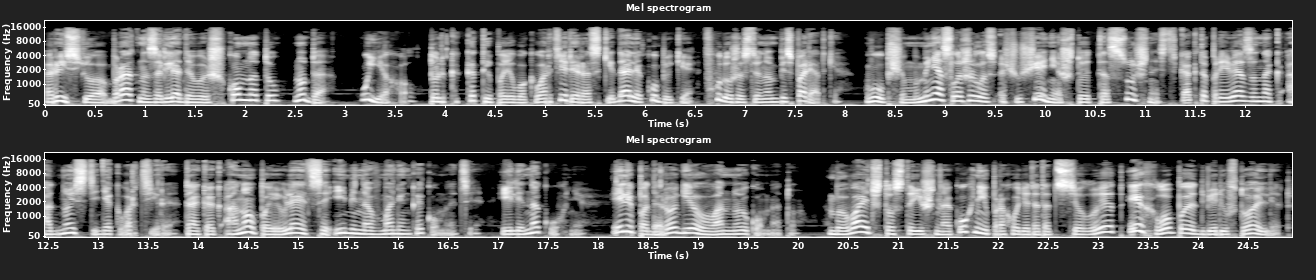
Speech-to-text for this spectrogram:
Рысью обратно заглядываешь в комнату, ну да, уехал. Только коты по его квартире раскидали кубики в художественном беспорядке. В общем, у меня сложилось ощущение, что эта сущность как-то привязана к одной стене квартиры, так как оно появляется именно в маленькой комнате, или на кухне, или по дороге в ванную комнату. Бывает, что стоишь на кухне, проходит этот силуэт и хлопает дверью в туалет.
